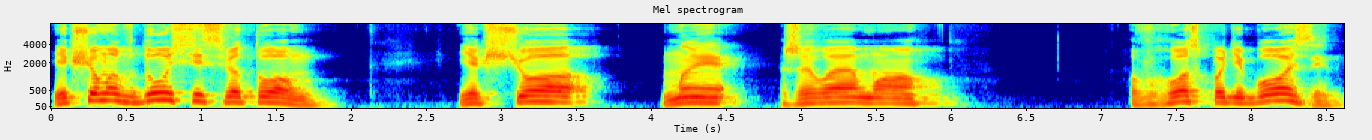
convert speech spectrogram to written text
якщо ми в Дусі Святому, якщо ми живемо в Господі Бозі,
